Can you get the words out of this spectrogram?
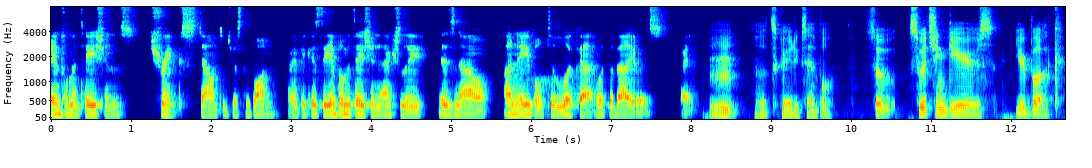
implementations shrinks down to just one, right? Because the implementation actually is now unable to look at what the value is, right? Mm-hmm. Well, that's a great example. So switching gears, your book,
